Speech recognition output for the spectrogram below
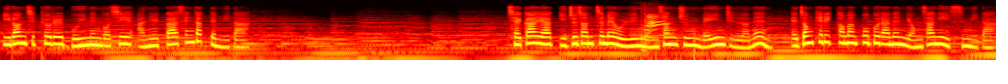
이런 지표를 보이는 것이 아닐까 생각됩니다. 제가 약 2주 전쯤에 올린 영상 중 메인 딜러는 애정 캐릭터만 뽑으라는 영상이 있습니다.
